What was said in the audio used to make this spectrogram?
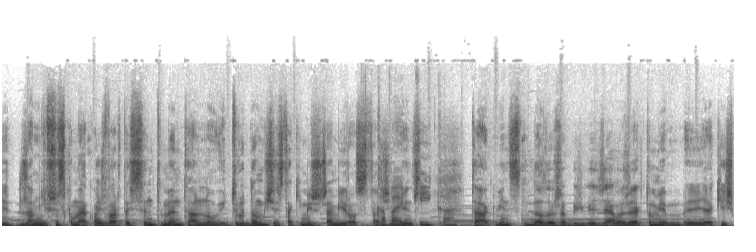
y, Dla mnie wszystko ma jakąś wartość sentymentalną i trudno mi się z takimi rzeczami rozstać. Kawałek. Tak, więc no, to żebyś wiedziała, że jak to mnie, y, jakieś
